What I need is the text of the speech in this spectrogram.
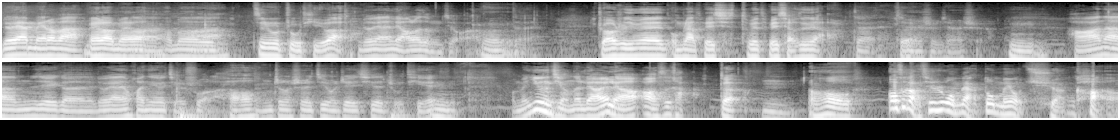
留言没了吧？没了没了，啊咱们进入主题吧。留言聊了这么久啊，嗯对主要是因为我们俩特别特别特别小心眼儿。对，确实是确实是。嗯，好啊，那咱们这个留言环节就结束了。好我们正式进入这一期的主题。嗯，我们应景的聊一聊奥斯卡。对。嗯然后奥斯卡其实我们俩都没有全看啊，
